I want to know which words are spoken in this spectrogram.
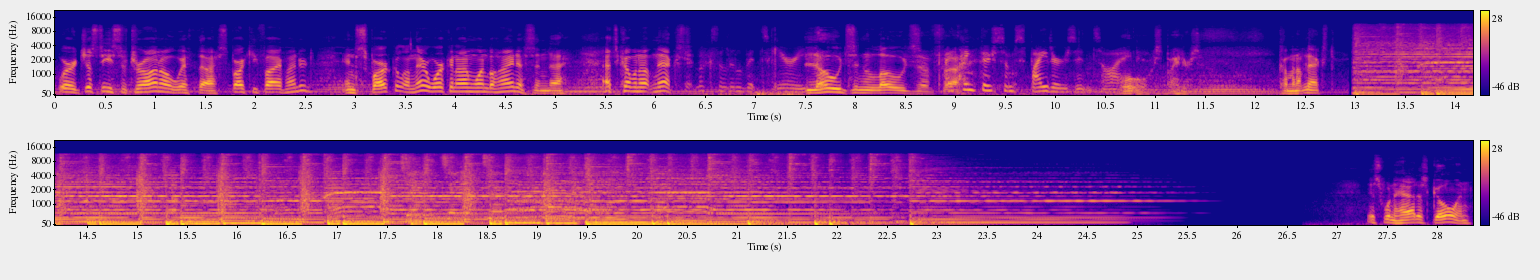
We're just east of Toronto with uh, Sparky 500 and Sparkle, and they're working on one behind us, and uh, that's coming up next. It looks a little bit scary. Loads and loads of. Uh, I think there's some spiders inside. oh, spiders. Coming up next. This one had us going,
